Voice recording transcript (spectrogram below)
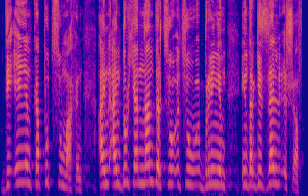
die Ehen kaputt zu machen, ein, ein Durcheinander zu, zu bringen in der Gesellschaft,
